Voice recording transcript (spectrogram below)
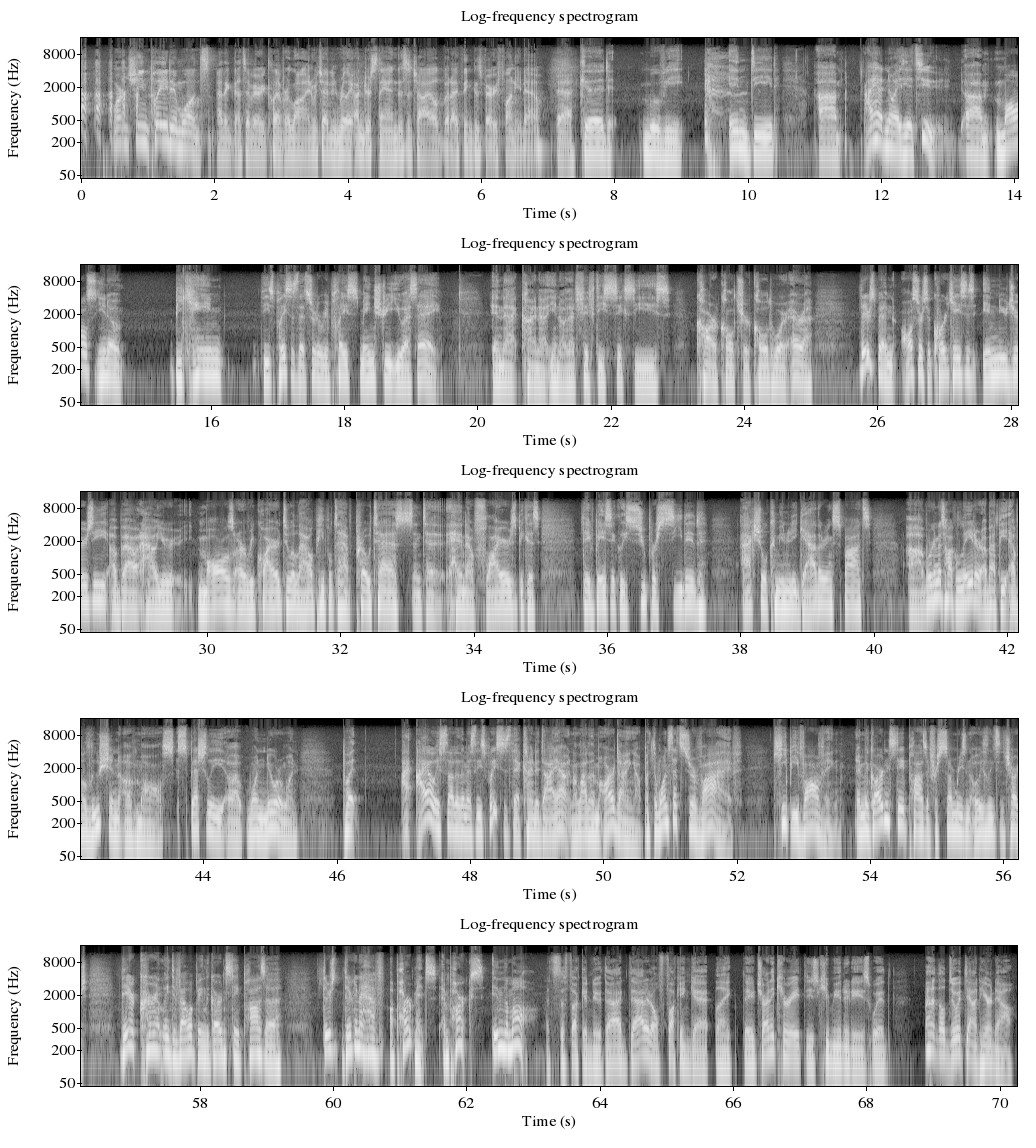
Martin Sheen played him once. I think that's a very clever line, which I didn't really understand as a child, but I think is very funny now. Yeah. Good movie, indeed. Um, I had no idea too. Um, malls, you know, became these places that sort of replaced Main Street USA in that kind of, you know, that 50s, 60s car culture, Cold War era. There's been all sorts of court cases in New Jersey about how your malls are required to allow people to have protests and to hand out flyers because they've basically superseded actual community gathering spots. Uh, we're going to talk later about the evolution of malls, especially uh, one newer one. But I, I always thought of them as these places that kind of die out, and a lot of them are dying out. But the ones that survive keep evolving. And the Garden State Plaza, for some reason, always leads to the charge. They're currently developing the Garden State Plaza. There's, they're going to have apartments and parks in the mall. That's the fucking new that that I don't fucking get. Like they're trying to curate these communities with they'll do it down here now.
